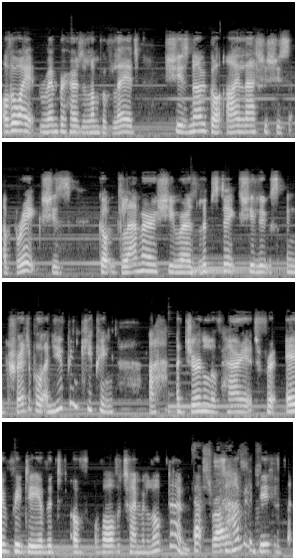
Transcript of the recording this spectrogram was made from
although I remember her as a lump of lead, she's now got eyelashes, she's a brick, she's got glamour, she wears lipstick, she looks incredible. And you've been keeping a, a, journal of Harriet for every day of, the, of of all the time in lockdown. That's right. So how many days? Is that,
